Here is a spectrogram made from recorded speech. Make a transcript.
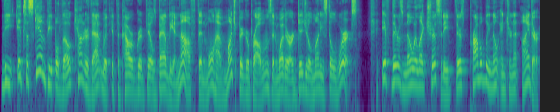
The it's a scam people, though, counter that with if the power grid fails badly enough, then we'll have much bigger problems than whether our digital money still works. If there's no electricity, there's probably no internet either.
